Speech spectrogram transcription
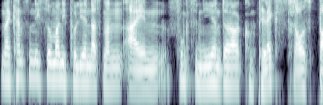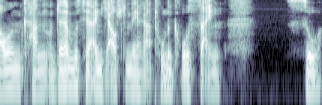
man kann es nicht so manipulieren, dass man ein funktionierender Komplex draus bauen kann. Und der muss ja eigentlich auch schon mehrere Atome groß sein. So.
